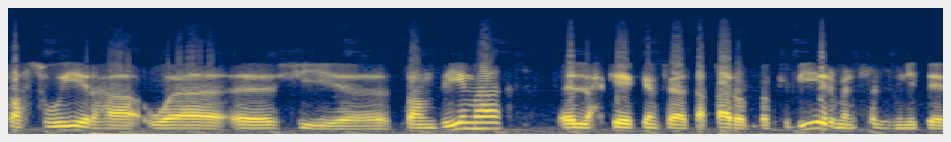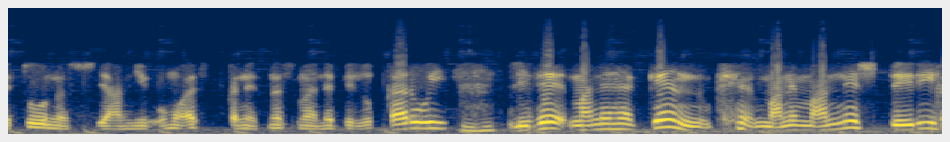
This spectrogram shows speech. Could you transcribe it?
تصويرها وفي تنظيمها. الحكاية كان فيها تقارب كبير من حزب نداء تونس يعني ومؤسس قناة نسمة نبيل القروي. لذا معناها كان معناها ما عندناش تاريخ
